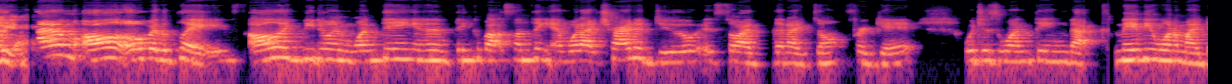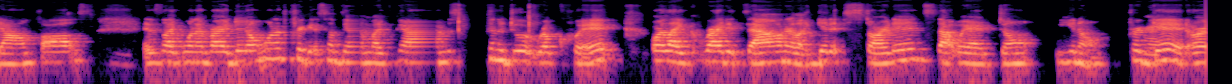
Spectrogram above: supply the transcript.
I am all over the place. I'll like be doing one thing and then think about something. And what I try to do is so I, that I don't forget, which is one thing that maybe one of my downfalls is like whenever I don't want to forget something, I'm like, yeah, I'm just gonna do it real quick, or like write it down, or like get it started, so that way I don't, you know, forget. Or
